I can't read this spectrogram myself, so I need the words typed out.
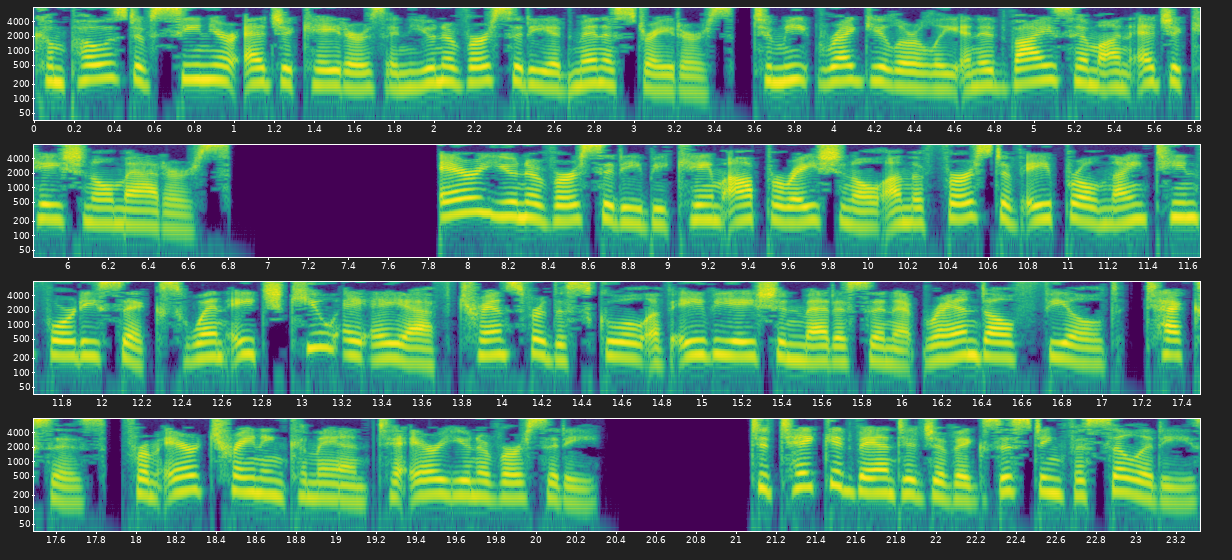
composed of senior educators and university administrators, to meet regularly and advise him on educational matters. Air University became operational on 1 April 1946 when HQAAF transferred the School of Aviation Medicine at Randolph Field, Texas, from Air Training Command to Air University. To take advantage of existing facilities,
